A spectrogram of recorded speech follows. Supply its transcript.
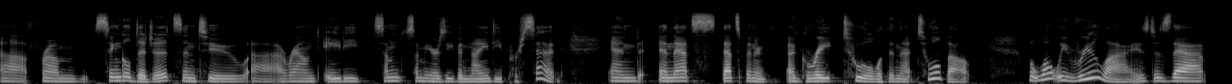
uh, from single digits into uh, around 80, some, some years even 90%. And, and that's, that's been a, a great tool within that tool belt. But what we've realized is that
